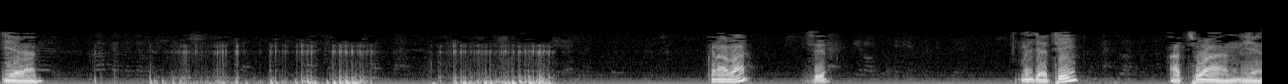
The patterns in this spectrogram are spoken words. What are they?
Ya. Kenapa? Si. Menjadi acuan, ya.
